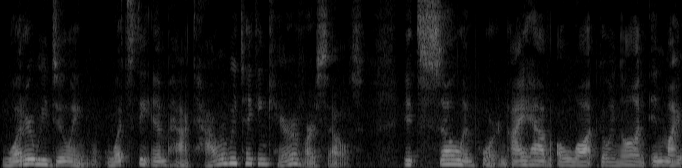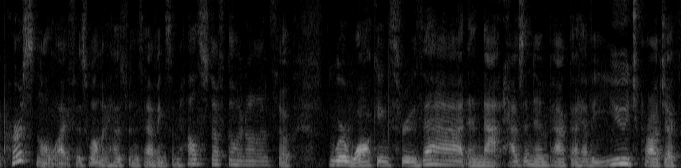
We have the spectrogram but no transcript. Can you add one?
what are we doing? What's the impact? How are we taking care of ourselves? It's so important. I have a lot going on in my personal life as well. My husband's having some health stuff going on, so we're walking through that, and that has an impact. I have a huge project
